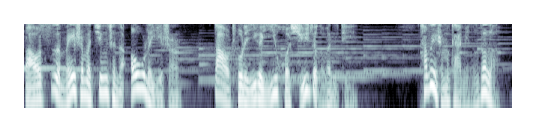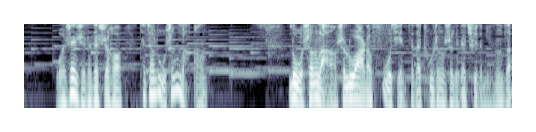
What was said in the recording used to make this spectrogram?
宝四没什么精神的哦了一声，道出了一个疑惑许久的问题：“他为什么改名字了？我认识他的时候，他叫陆生朗。陆生朗是陆二的父亲在他出生时给他取的名字，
